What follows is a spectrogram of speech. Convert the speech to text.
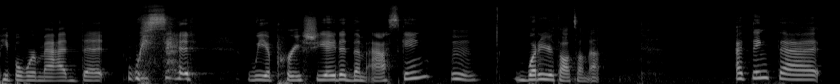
People were mad that we said we appreciated them asking. Mm. What are your thoughts on that? I think that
